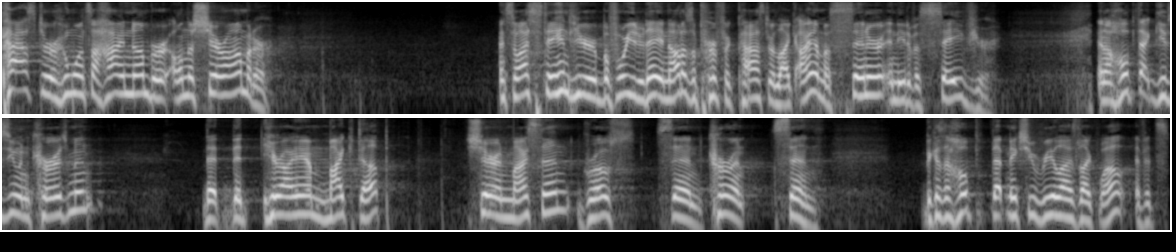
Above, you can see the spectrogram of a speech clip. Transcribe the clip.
pastor who wants a high number on the shareometer. And so I stand here before you today, not as a perfect pastor, like I am a sinner in need of a savior. And I hope that gives you encouragement that, that here I am, mic'd up, sharing my sin, gross sin, current sin because I hope that makes you realize, like, well, if it's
